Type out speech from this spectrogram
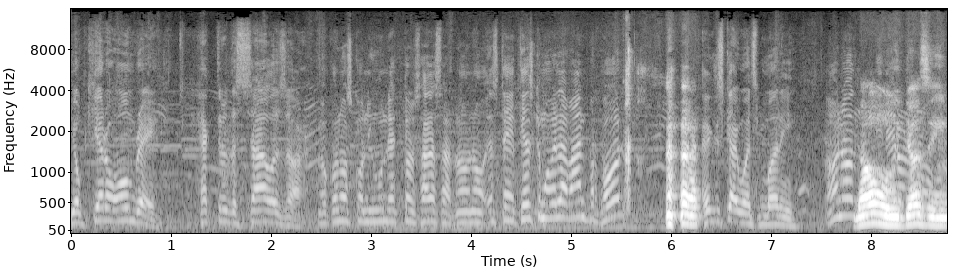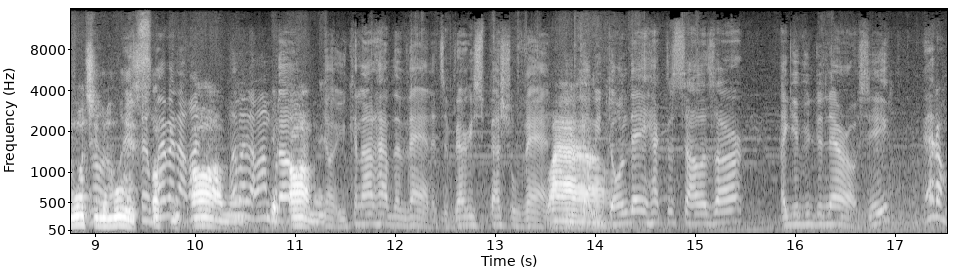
yo quiero hombre. Hector de Salazar. No conozco ningún Héctor Salazar. No, no. Este, tienes que mover la van, por favor. I think this guy wants money. Oh, no, no, No, he doesn't. He wants you to move his Este, fucking la arm, mueve man. Your por No, arm, man. no, you cannot have the van. It's a very special van. Wow. You tell me donde Hector Salazar, I give you dinero. See? Dinero.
